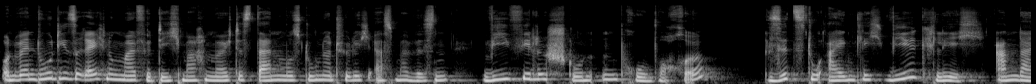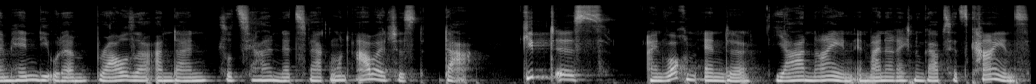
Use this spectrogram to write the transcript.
Und wenn du diese Rechnung mal für dich machen möchtest, dann musst du natürlich erstmal wissen, wie viele Stunden pro Woche sitzt du eigentlich wirklich an deinem Handy oder im Browser an deinen sozialen Netzwerken und arbeitest da? Gibt es ein Wochenende? Ja, nein. In meiner Rechnung gab es jetzt keins.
